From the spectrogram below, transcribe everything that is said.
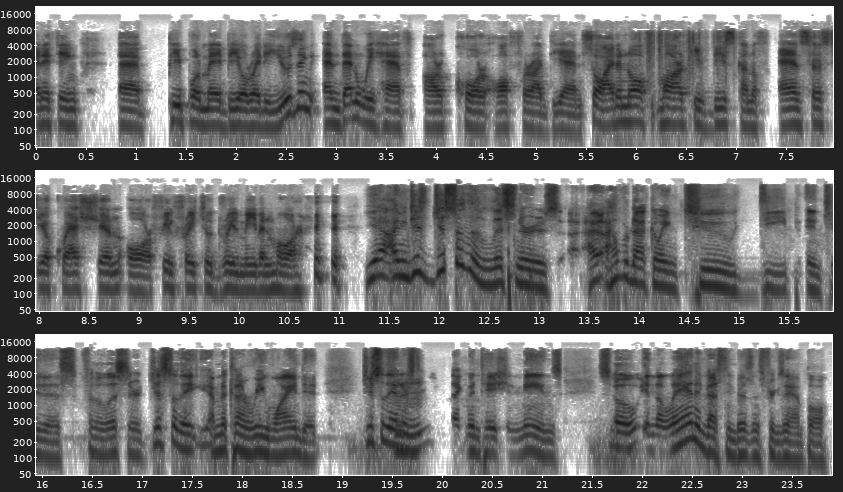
anything uh, people may be already using and then we have our core offer at the end so i don't know mark if this kind of answers your question or feel free to drill me even more Yeah, I mean, just just so the listeners, I, I hope we're not going too deep into this for the listener. Just so they, I'm going to kind of rewind it, just so they mm-hmm. understand what segmentation means. So, in the land investing business, for example,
